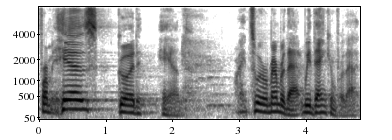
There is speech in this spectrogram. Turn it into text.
from His good hand. Right? So we remember that. We thank Him for that.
